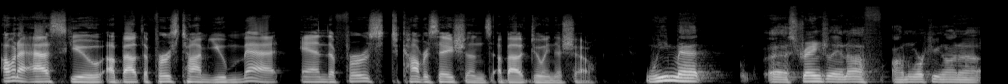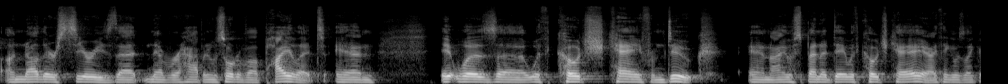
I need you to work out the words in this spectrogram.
I want to ask you about the first time you met and the first conversations about doing the show. We met uh, strangely enough, on working on a, another series that never happened. It was sort of a pilot, and it was uh, with Coach K from Duke, and I spent a day with Coach K, and I think it was like,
